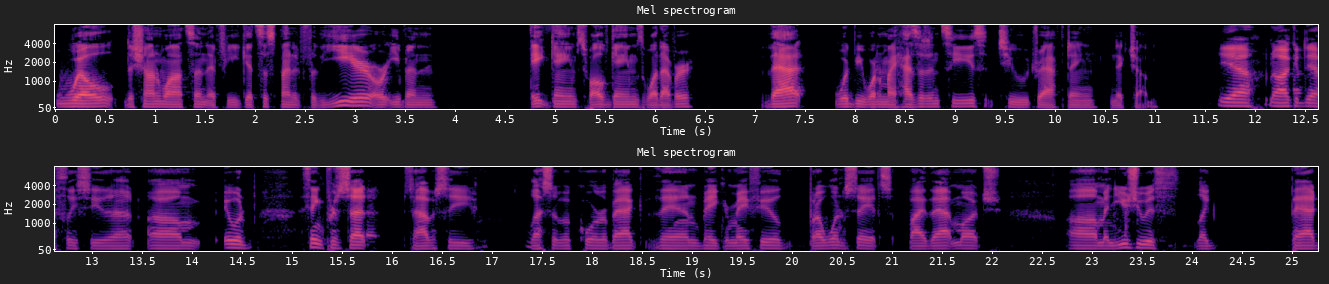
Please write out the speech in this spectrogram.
Will Deshaun Watson, if he gets suspended for the year or even eight games, twelve games, whatever, that would be one of my hesitancies to drafting Nick Chubb. Yeah, no, I could definitely see that. Um, it would. I think Brissett is obviously less of a quarterback than Baker Mayfield, but I wouldn't say it's by that much. Um, and usually with like bad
